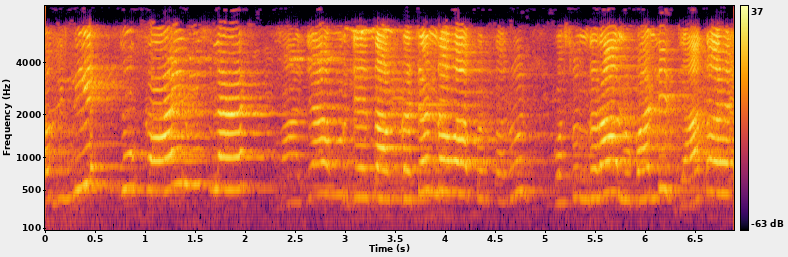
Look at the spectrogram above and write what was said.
अग्नी तू काय रूपला माझ्या ऊर्जेचा प्रचंड वापर करून वसुंधरा लुबाडली जात आहे.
